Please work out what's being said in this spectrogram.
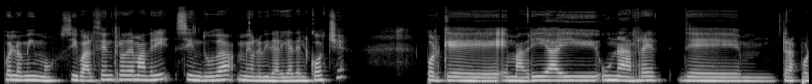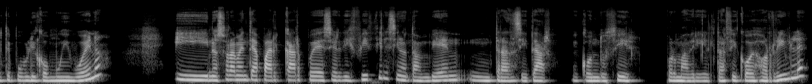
Pues lo mismo, si va al centro de Madrid, sin duda me olvidaría del coche, porque en Madrid hay una red de mm, transporte público muy buena y no solamente aparcar puede ser difícil, sino también mm, transitar, eh, conducir por Madrid. El tráfico es horrible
